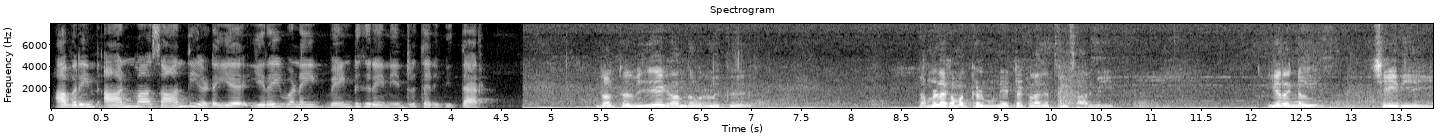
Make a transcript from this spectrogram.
அவரின் ஆன்மா சாந்தியடைய இறைவனை வேண்டுகிறேன் என்று தெரிவித்தார். டாக்டர் விஜயகாந்த் அவர்களுக்கு தமிழக மக்கள் முன்னேற்றக் கழகத்தின் சார்பில் இரங்கல் செய்தியை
